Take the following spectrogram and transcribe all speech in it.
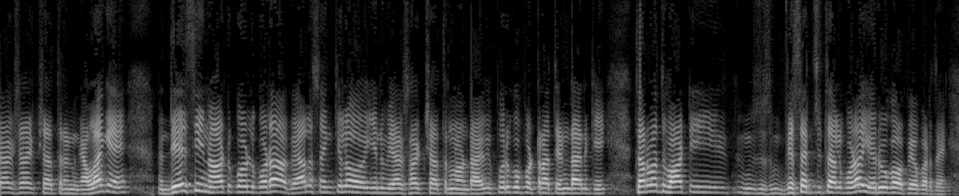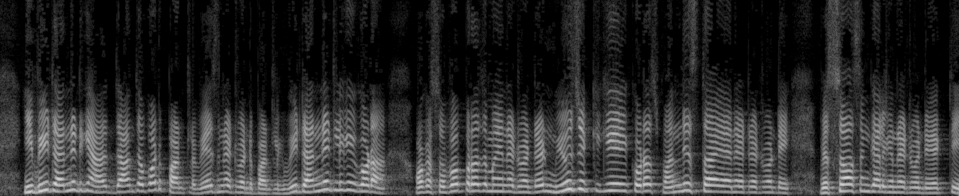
వ్యవసాయ క్షేత్రానికి. అలాగే దేశీ నాటుకోళ్ళు కూడా వేల సంఖ్యలో ఈయన వ్యవసాయ క్షేత్రంలో ఉంటాయి. అవి పురుగు పుట్ర తినడానికి తర్వాత వాటి విసర్జితాలు కూడా ఎరువుగా ఉపయోగపడతాయి. ఈ వీటన్నిటికీ దాంతోపాటు పంటలు వేసినటువంటి పంటలకు వీటన్నిటికీ కూడా ఒక శుభప్రదమైనటువంటి మ్యూజిక్కి కూడా స్పందిస్తాయి అనేటటువంటి విశ్వాసం కలిగినటువంటి వ్యక్తి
